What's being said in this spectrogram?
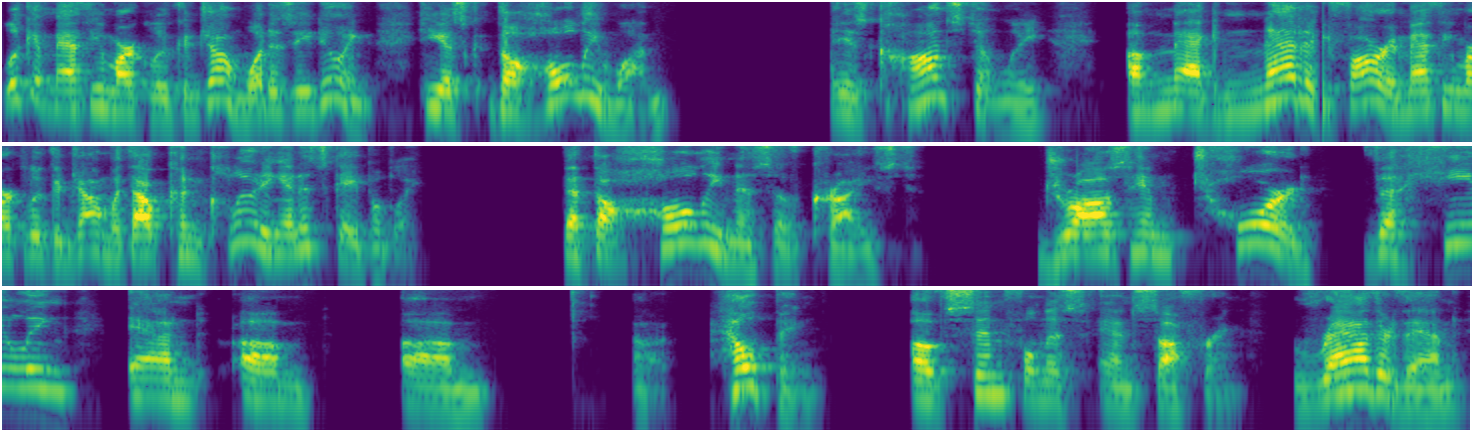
Look at Matthew, Mark, Luke, and John. What is he doing? He is the Holy One is constantly a magnetic far in Matthew, Mark, Luke, and John without concluding inescapably that the holiness of Christ draws him toward the healing and um, um, uh, helping of sinfulness and suffering rather than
